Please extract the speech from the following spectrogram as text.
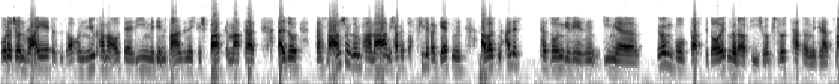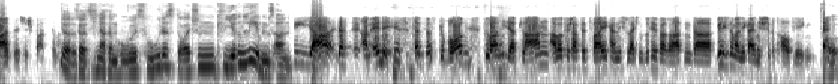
Oder John Riot, das ist auch ein Newcomer aus Berlin, mit dem es wahnsinnig viel Spaß gemacht hat. Also das waren schon so ein paar Namen, ich habe jetzt auch viele vergessen, aber es sind alles Personen gewesen, die mir irgendwo was bedeuten oder auf die ich wirklich Lust hatte und mit denen hat es wahnsinnig Spaß gemacht. Ja, das hört sich nach einem Who Hu des deutschen queeren Lebens an. Ja, das, äh, am Ende ist es dann das geworden. So war nie der Plan, aber für Staffel 2 kann ich vielleicht schon so viel verraten, da will ich nochmal eine kleine Schippe drauflegen. Oh.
